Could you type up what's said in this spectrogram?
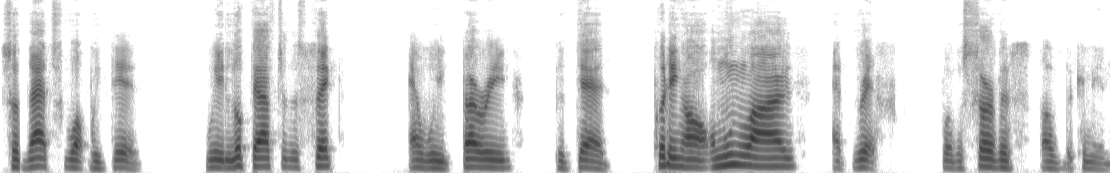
So that's what we did. We looked after the sick and we buried the dead, putting our own lives at risk for the service of the community.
